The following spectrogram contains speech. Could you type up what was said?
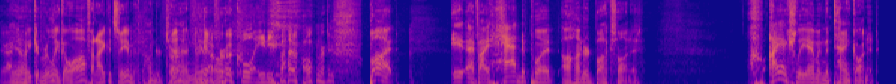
Right. you know, he could really go off, and I could see him at 110. you yeah, know? for a cool 85 homers. But if I had to put hundred bucks on it, I actually am in the tank on it.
